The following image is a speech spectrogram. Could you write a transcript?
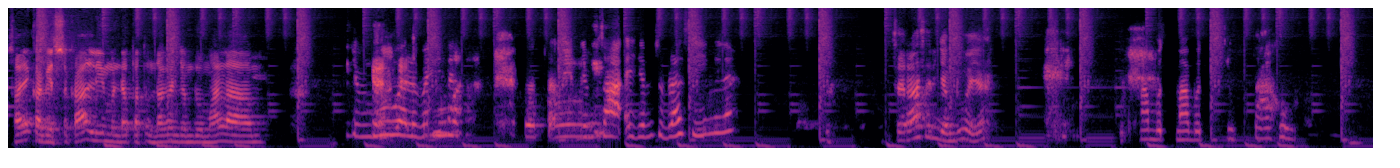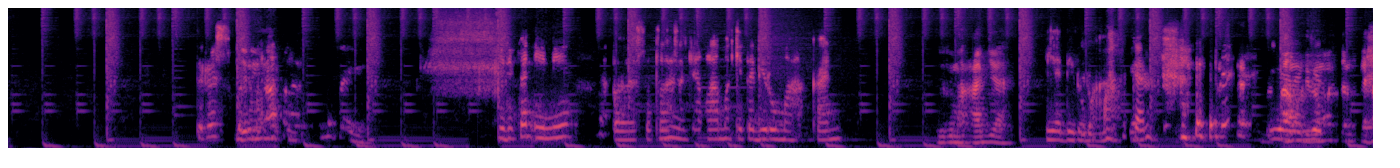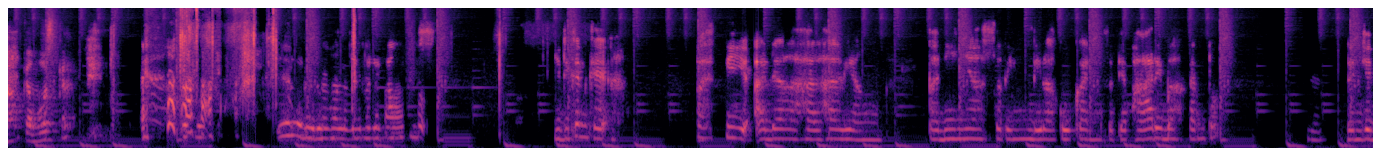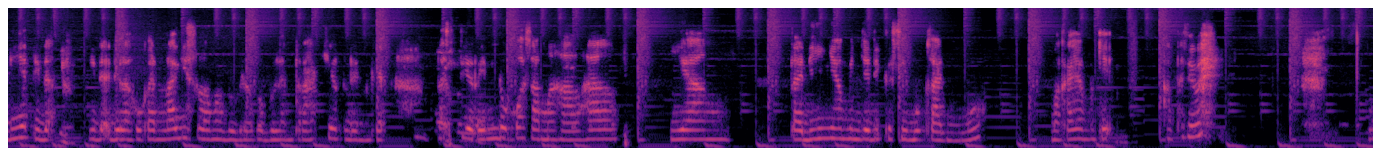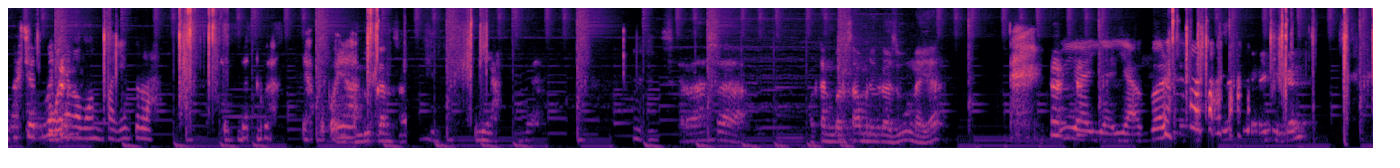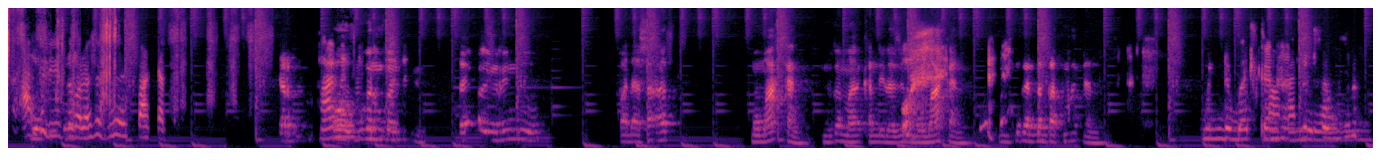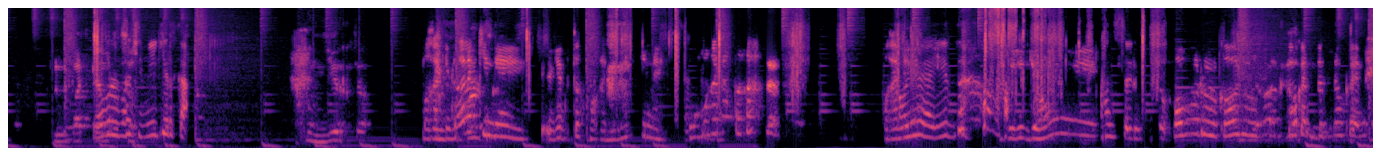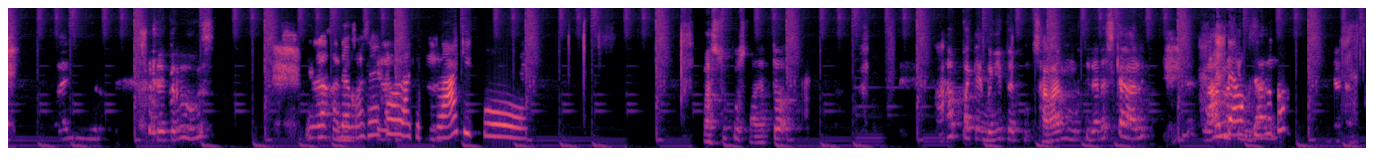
saya kaget sekali mendapat undangan jam 2 malam Jam 2 lumayan. lah. Jam, sa- eh, jam 11 ini lah. saya rasa di jam 2 ya Mabut, mabut. tahu. Terus jadi bagaimana? ini? Jadi kan ini eh, setelah Hmm. sekian lama kita di rumah kan? Di rumah aja Iya di rumah. Rumah kan. Iya di rumah dan PHK bos kah Iya di rumah Lebih dari kampus. Jadi kan kayak pasti adalah hal-hal yang tadinya sering dilakukan setiap hari bahkan tuh Hmm. dan jadinya tidak Ya. tidak dilakukan lagi selama beberapa bulan terakhir dan kayak pasti rindu kok sama hal-hal yang tadinya menjadi kesibukanmu makanya mungkin apa sih weh bacot Cuma banget dia ngomong tentang itulah. bacot banget gua. Ya pokoknya Rindukan satu. Iya. Saya rasa makan bersama di Razuna ya. Iya, iya, iya. Boleh. ini kan Asli itu kalau saya gue sepakat. Karena, oh, bukan bukan. Saya paling rindu pada saat mau makan. Bukan makan di Lazio mau makan. Bukan tempat makan. Mendebatkan hal Makan di tersebut. Mendapatkan Ya belum masih mikir, Kak. anjir cok. Makan di mana kini kayak gitu tuh makan di mana kini mau makan apa kah makan Oh di iya, itu. jadi jangan nih Asli. kamu dulu kau dulu bukan tentukan anjir saya terus. Silakan Dan kau maksudnya kalau laki-laki kok. masukku saya tuh apa kayak begitu? Saranmu tidak ada sekali. Lama tidak maksudku jalan. tuh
